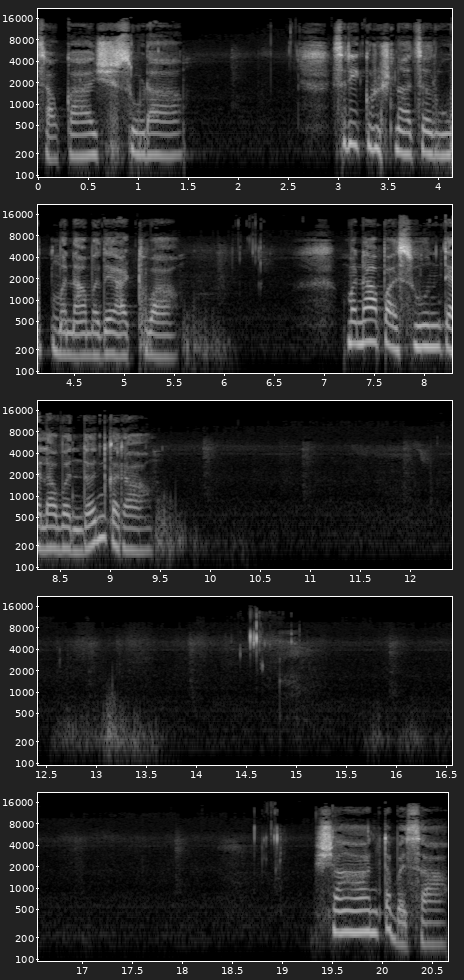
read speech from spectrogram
सावकाश सोडा. श्रीकृष्णाचं रूप मनामध्ये आठवा. मनापासून त्याला वंदन करा. शांत बसा.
